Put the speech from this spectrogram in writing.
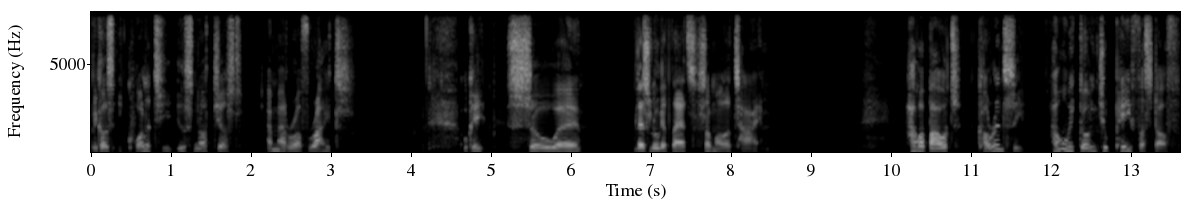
Because equality is not just a matter of rights. Okay, so uh, let's look at that some other time. How about currency? How are we going to pay for stuff?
